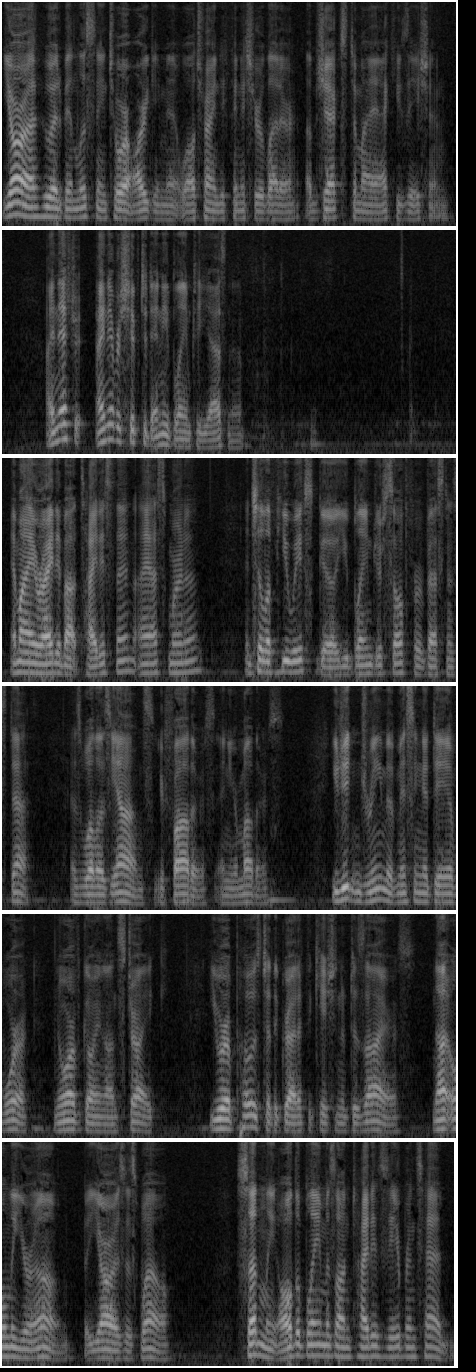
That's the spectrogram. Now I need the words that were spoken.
Yara, who had been listening to our argument while trying to finish your letter, objects to my accusation. I never, I never shifted any blame to Yasna. Am I right about Titus then? I asked Myrna. Until a few weeks ago you blamed yourself for Vesna's death, as well as Jan's, your father's, and your mother's. You didn't dream of missing a day of work, nor of going on strike. You were opposed to the gratification of desires, not only your own, but Yara's as well. Suddenly all the blame is on Titus Zabrin's head.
